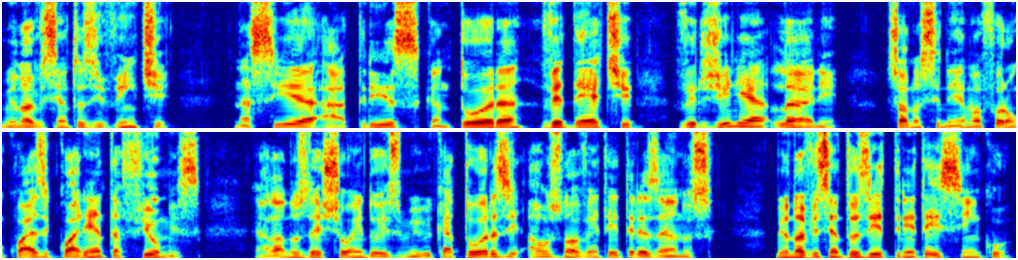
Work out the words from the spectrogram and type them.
Em 1920, nascia a atriz, cantora, vedete Virginia Lane. Só no cinema foram quase 40 filmes. Ela nos deixou em 2014, aos 93 anos. 1935,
